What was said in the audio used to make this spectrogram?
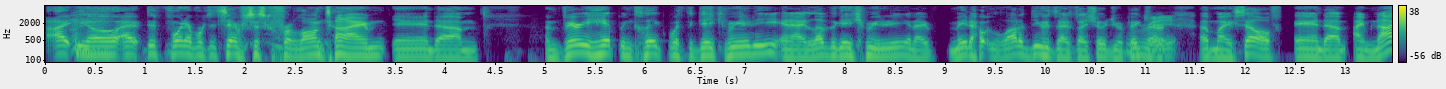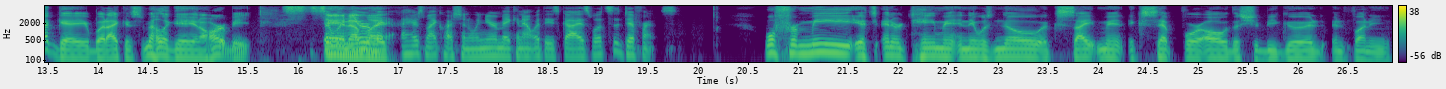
I you know at this point I've worked in San Francisco for a long time, and um, I'm very hip and click with the gay community, and I love the gay community, and I've made out with a lot of dudes as I showed you a picture Right. of myself, and um, I'm not gay, but I can smell a gay in a heartbeat. So when And I'm you're ma- like- here's my question: When you're making out with these guys, what's the difference? Well, for me, it's entertainment, and there was no excitement except for oh, this should be good and funny.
